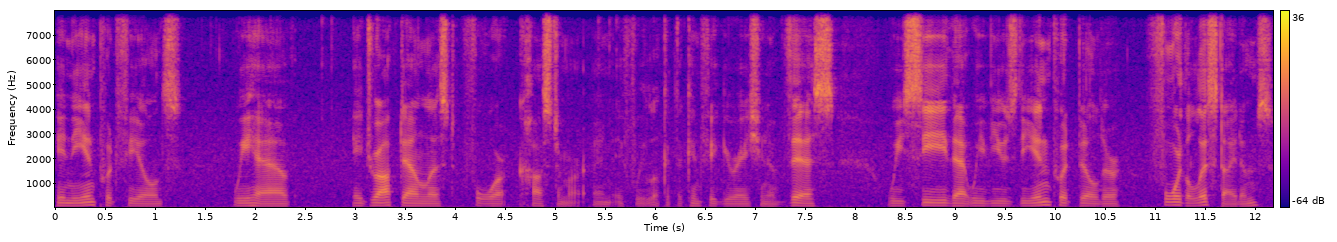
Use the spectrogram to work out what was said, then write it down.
In the input fields, we have a drop-down list for customer. And if we look at the configuration of this, we see that we've used the input builder for the list items.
